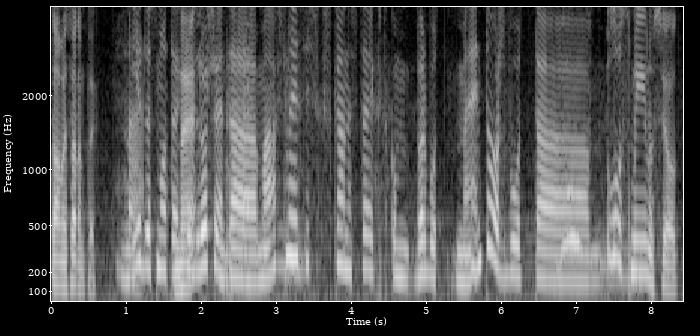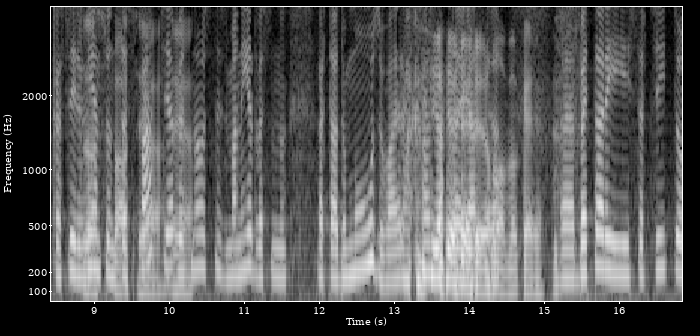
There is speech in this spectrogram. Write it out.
tā mēs varam teikt. Nē. Iedvesmotais Nē? tas droši vien tā mākslinieciski skan. Es teiktu, ka varbūt mentors būtu tā. Nu, plus mīnus jau. Kas ir viens un tas pats, jā, pats, jā, bet jā. nu, nezinu, man iedvesmu ar tādu mūzu vairāk Jā, jā, jā, asociējās. jā, jā. labi, ok. Jā. Eh, Bet arī, starp citu,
